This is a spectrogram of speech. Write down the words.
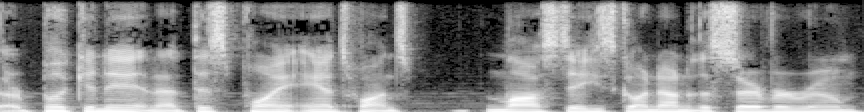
are booking it. And at this point, Antoine's lost it. He's going down to the server room.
